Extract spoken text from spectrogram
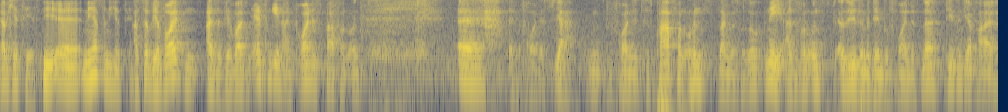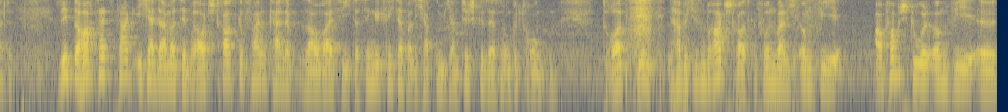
Habe ich erzählt. Die, äh, nee, hast du nicht erzählt. Achso, wir wollten, also wir wollten essen gehen, ein Freundespaar von uns. Äh, ein Freundes, ja, ein befreundetes Paar von uns, sagen wir es mal so. Nee, also von uns, also wir sind mit denen befreundet, ne? Die sind ja verheiratet. Siebter Hochzeitstag, ich ja damals den Brautstrauß gefangen, keine Sau weiß, wie ich das hingekriegt habe, weil ich habe nämlich am Tisch gesessen und getrunken. Trotzdem habe ich diesen Brautstrauß gefunden, weil ich irgendwie vom Stuhl irgendwie äh,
